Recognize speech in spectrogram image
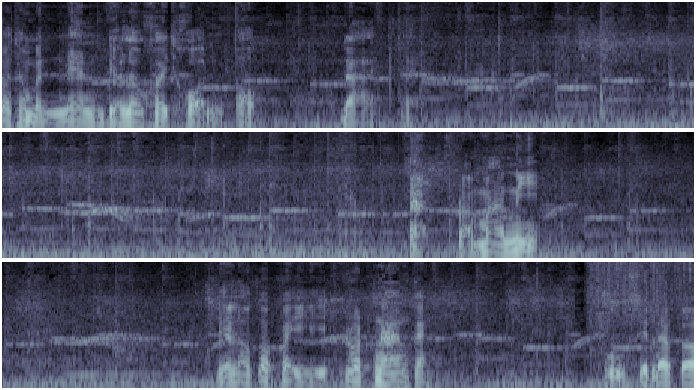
ก็ถ้ามันแน่น เดี๋ยวเราค่อยถอนออกได้นะประมาณนี้ เดี๋ยวเราก็ไปรดน้ำกันปลูกเสร็จแล้วก็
